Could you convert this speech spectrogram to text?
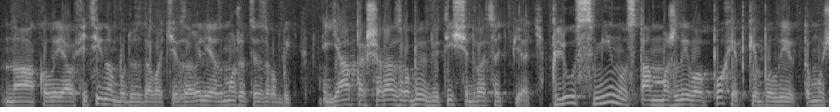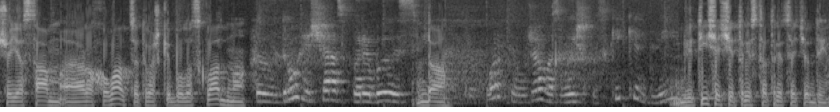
на коли я офіційно буду здавати, чи взагалі я зможу це зробити. Я перший раз зробив 2025. Плюс-мінус, там, можливо, похибки були, тому що я сам е, рахував, це трошки було складно. Вдруге ще раз перебили свій Да. рекорд, і вже у вас вийшло скільки? Дві? 2331.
